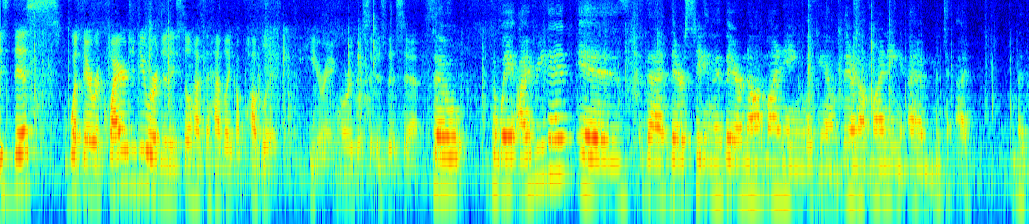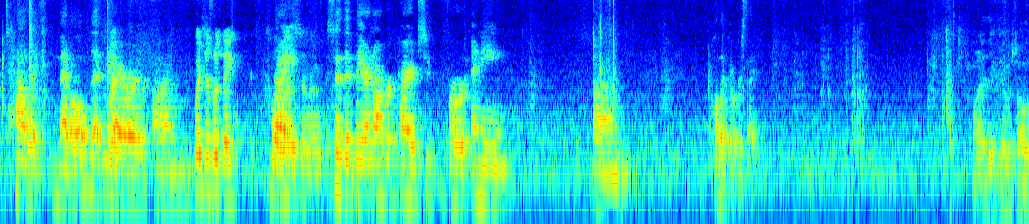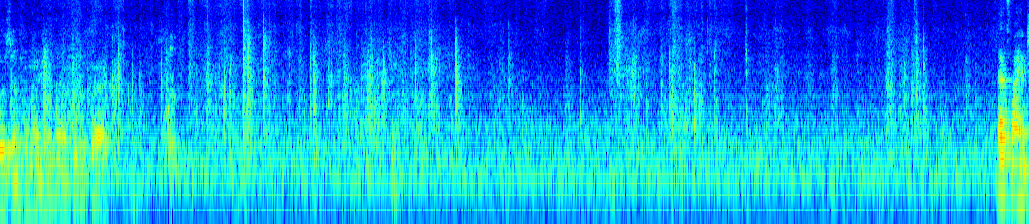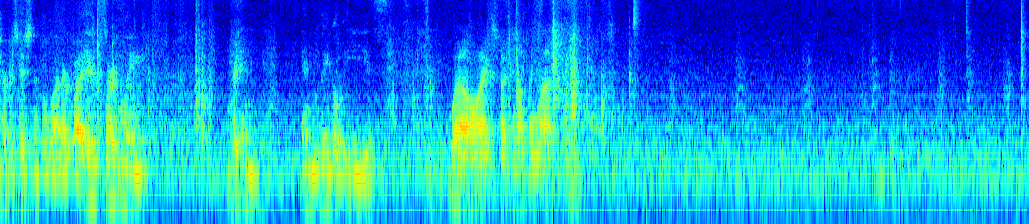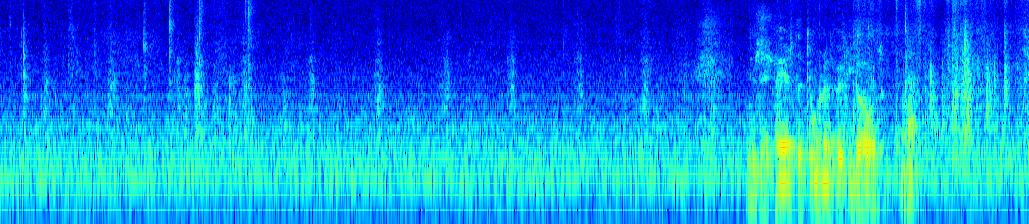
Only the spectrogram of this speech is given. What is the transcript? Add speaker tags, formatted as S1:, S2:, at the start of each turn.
S1: is this what they're required to do, or do they still have to have like a public hearing, or this, is this it?
S2: So the way I read it is that they're stating that they are not mining lithium, they are not mining a meta- a metallic metal, that they
S1: Right.
S2: are, um,
S1: Which is what they told
S2: Right.
S1: us, and then,
S2: so that they are not required to, for any, um, public oversight.
S3: Why did they give us all this information after the fact?
S2: That's my interpretation of the letter, but it's certainly written in legalese.
S1: well, I expect nothing less.
S3: They pay us the two hundred and fifty dollars?
S2: No,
